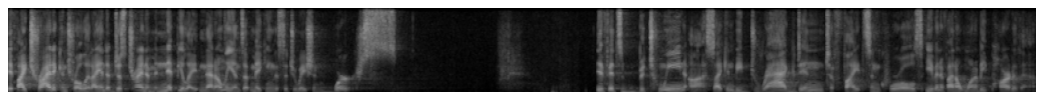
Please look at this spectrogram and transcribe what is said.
If I try to control it, I end up just trying to manipulate, and that only ends up making the situation worse. If it's between us, I can be dragged into fights and quarrels even if I don't want to be part of them.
